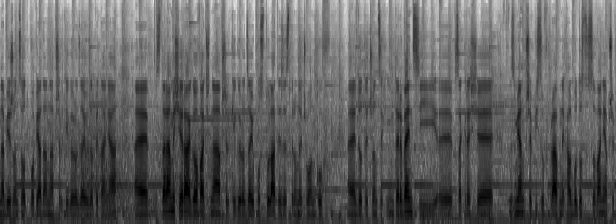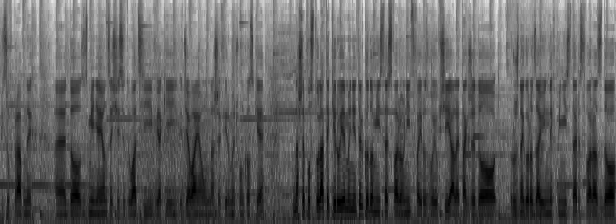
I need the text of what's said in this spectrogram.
na bieżąco odpowiada na wszelkiego rodzaju zapytania. Staramy się reagować na wszelkiego rodzaju postulaty ze strony członków dotyczących interwencji e, w zakresie zmian przepisów prawnych albo dostosowania przepisów prawnych e, do zmieniającej się sytuacji, w jakiej działają nasze firmy członkowskie. Nasze postulaty kierujemy nie tylko do Ministerstwa Rolnictwa i Rozwoju Wsi, ale także do różnego rodzaju innych ministerstw oraz do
